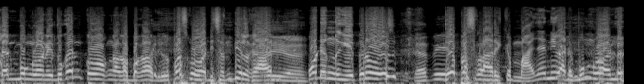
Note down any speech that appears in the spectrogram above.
Dan bunglon itu kan kok nggak bakal dilepas kalau disentil kan. Iya. Udah ngegit terus. Tapi- dia pas lari ke emaknya nih ada bunglon.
